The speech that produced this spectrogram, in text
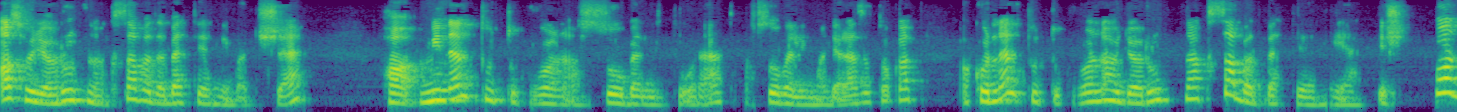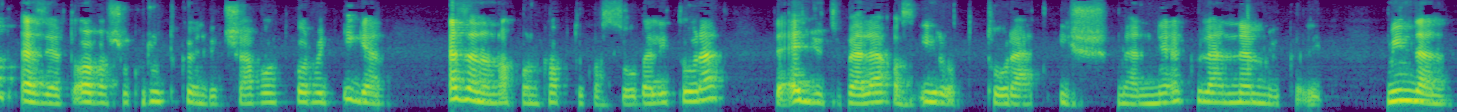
az, hogy a rutnak szabad-e betérni vagy se, ha mi nem tudtuk volna a szóbeli tórát, a szóbeli magyarázatokat, akkor nem tudtuk volna, hogy a Rutnak szabad betérnie. És pont ezért olvassuk Rut könyvét Sávoltkor, hogy igen, ezen a napon kaptuk a szóbeli tórát, de együtt vele az írott tórát is, mert nélkülen nem működik. Minden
